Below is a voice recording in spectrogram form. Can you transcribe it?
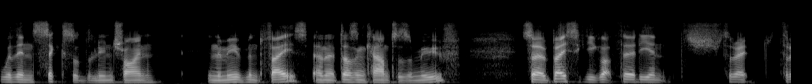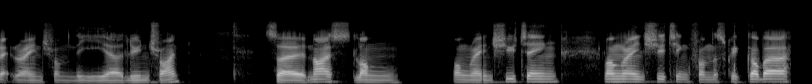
within six of the loon shrine in the movement phase, and it doesn't count as a move. So basically, you've got 30 inch threat threat range from the uh, loon shrine. So nice long long range shooting, long range shooting from the squig gobba.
